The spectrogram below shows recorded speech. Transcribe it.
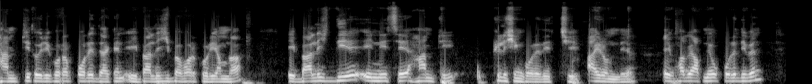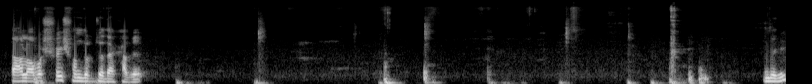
হ্যামটি তৈরি করার পরে দেখেন, এই বালিশ ব্যবহার করি আমরা। এই বালিশ দিয়ে এই নিচে হ্যামটি ফিনিশিং করে দিচ্ছি, আয়রন দিয়ে। এইভাবে আপনিও করে দিবেন, তাহলে অবশ্যই সৌন্দর্য দেখাবে। দেখি।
